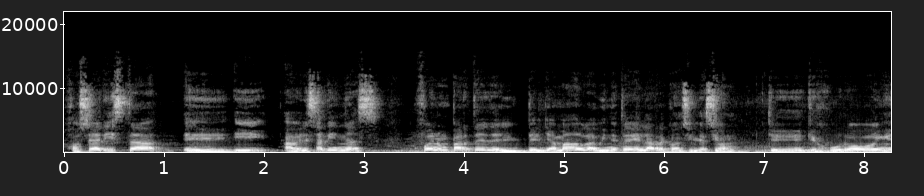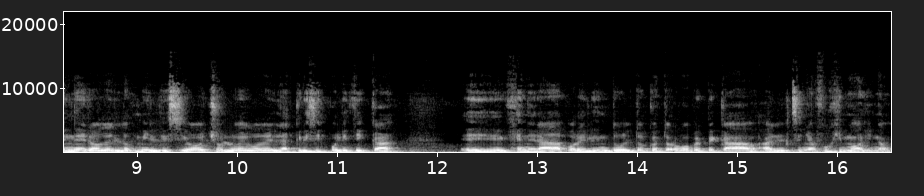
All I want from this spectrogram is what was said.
José Arista eh, y Abel Salinas fueron parte del, llamado Gabinete de la Reconciliación, que, que juró en enero del 2018, luego de la crisis política eh, generada por el indulto que otorgó PPK al señor Fujimori, ¿no?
